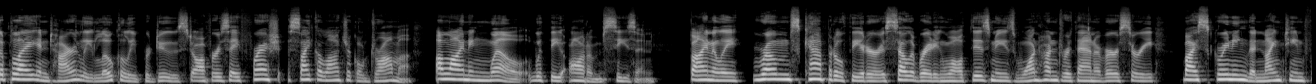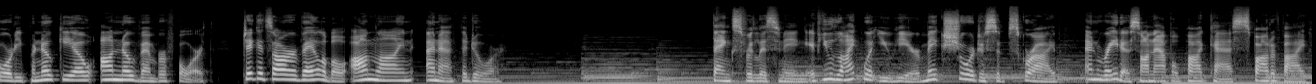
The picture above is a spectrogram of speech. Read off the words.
The play, entirely locally produced, offers a fresh psychological drama, aligning well with the autumn season. Finally, Rome's Capitol Theater is celebrating Walt Disney's 100th anniversary by screening the 1940 Pinocchio on November 4th. Tickets are available online and at the door. Thanks for listening. If you like what you hear, make sure to subscribe and rate us on Apple Podcasts, Spotify,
